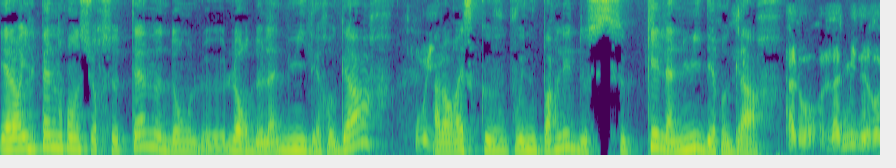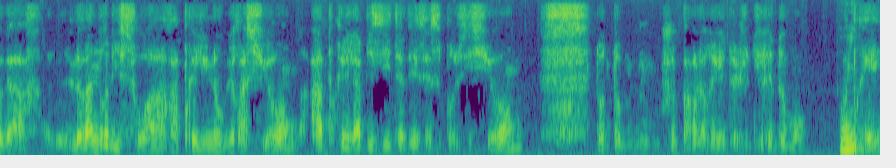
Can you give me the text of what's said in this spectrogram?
Et alors, ils peindront sur ce thème donc, lors de la nuit des regards. Alors, est-ce que vous pouvez nous parler de ce qu'est la nuit des regards? Alors, la nuit des regards. Le vendredi soir, après l'inauguration, après la visite des expositions, dont je parlerai, de, je dirais deux mots après,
